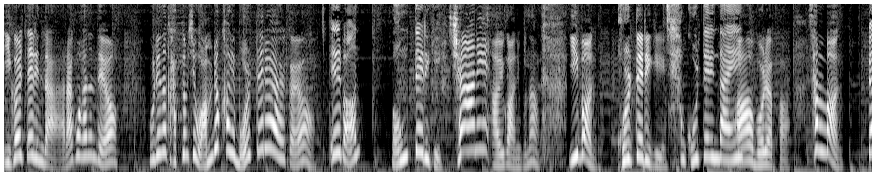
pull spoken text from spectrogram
이걸 때린다 라고 하는데요. 우리는 가끔씩 완벽하게 뭘 때려야 할까요? 1번, 멍 때리기. 샤니! 아, 이거 아니구나. 2번, 골 때리기. 참, 골 때린다잉. 아, 머리 아파. 3번, 뼈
